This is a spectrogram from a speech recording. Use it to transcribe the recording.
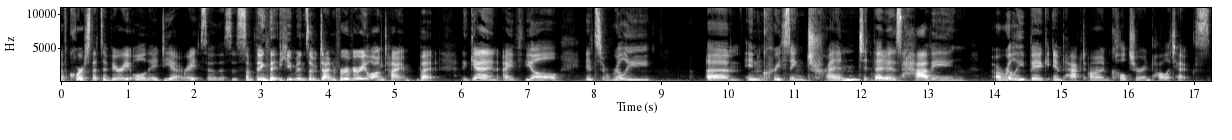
of course, that's a very old idea, right? So, this is something that humans have done for a very long time. But again, I feel it's really um, increasing trend that is having a really big impact on culture and politics.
